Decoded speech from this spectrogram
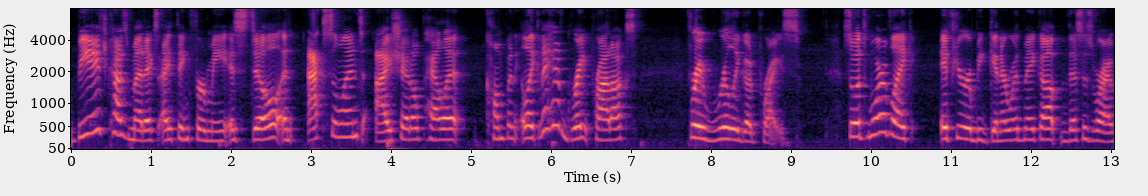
BH Cosmetics, I think for me is still an excellent eyeshadow palette company. Like they have great products for a really good price. So it's more of like if you're a beginner with makeup, this is where I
